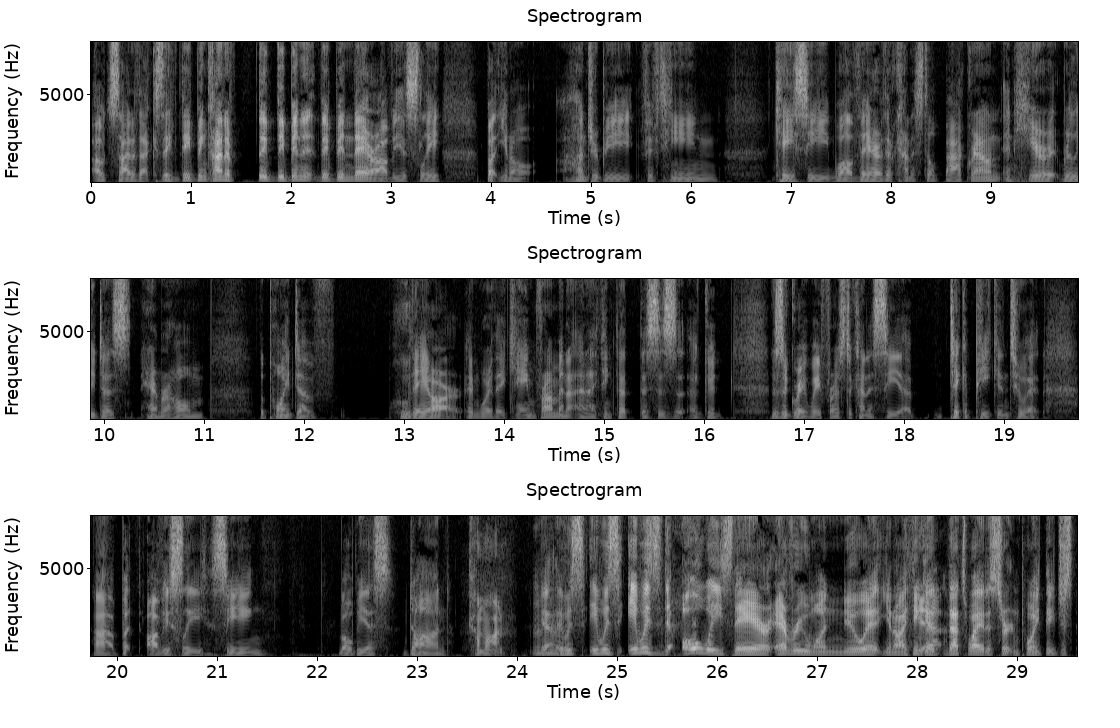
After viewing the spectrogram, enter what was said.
outside of that. Because they've, they've been kind of they've, they've been they've been there obviously. But you know hunter b 15 casey while there they're kind of still background and here it really does hammer home the point of who they are and where they came from and, and i think that this is a good this is a great way for us to kind of see a take a peek into it uh, but obviously seeing mobius don Come on. yeah, it was it was it was always there. Everyone knew it. You know, I think Yeah. that that's why at a certain point they just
